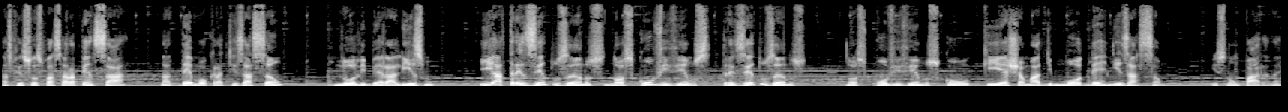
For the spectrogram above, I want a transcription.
as pessoas passaram a pensar na democratização, no liberalismo e há 300 anos nós convivemos, 300 anos nós convivemos com o que é chamado de modernização. Isso não para, né?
